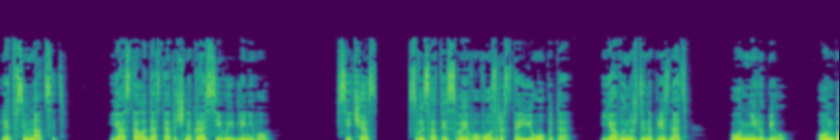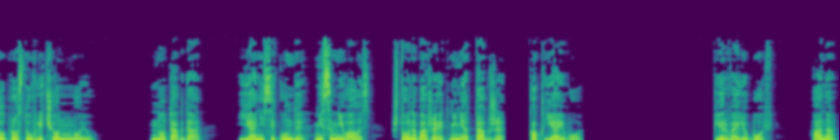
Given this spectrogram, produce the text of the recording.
лет в семнадцать. Я стала достаточно красивой для него. Сейчас, с высоты своего возраста и опыта, я вынуждена признать, он не любил, он был просто увлечен мною. Но тогда я ни секунды не сомневалась, что он обожает меня так же, как я его. Первая любовь, она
